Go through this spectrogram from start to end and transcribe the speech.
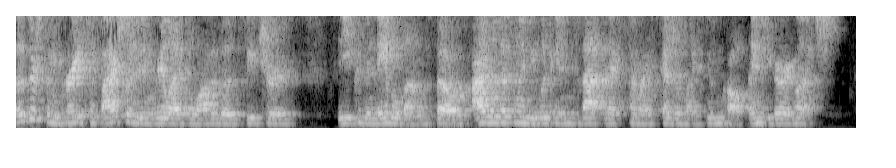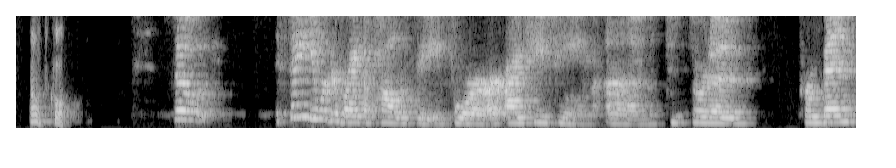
Those are some great tips. I actually didn't realize a lot of those features that you could enable them. So I will definitely be looking into that the next time I schedule my Zoom call. Thank you very much. Oh, cool. So say you were to write a policy for our IT team um, to sort of prevent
